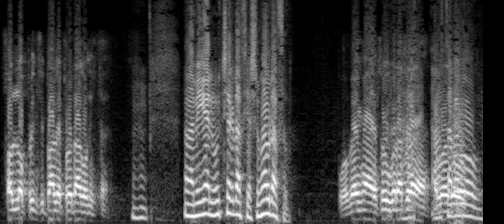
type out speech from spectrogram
son los principales protagonistas. Nada, Miguel, muchas gracias. Un abrazo. Pues venga, Jesús, gracias. hasta, luego.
